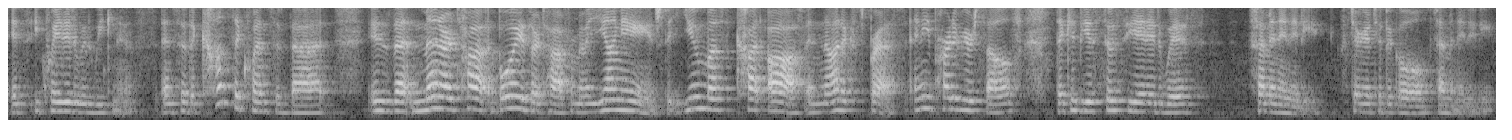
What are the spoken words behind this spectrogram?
It's equated with weakness. And so the consequence of that is that men are taught, boys are taught from a young age that you must cut off and not express any part of yourself that could be associated with femininity, stereotypical femininity.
